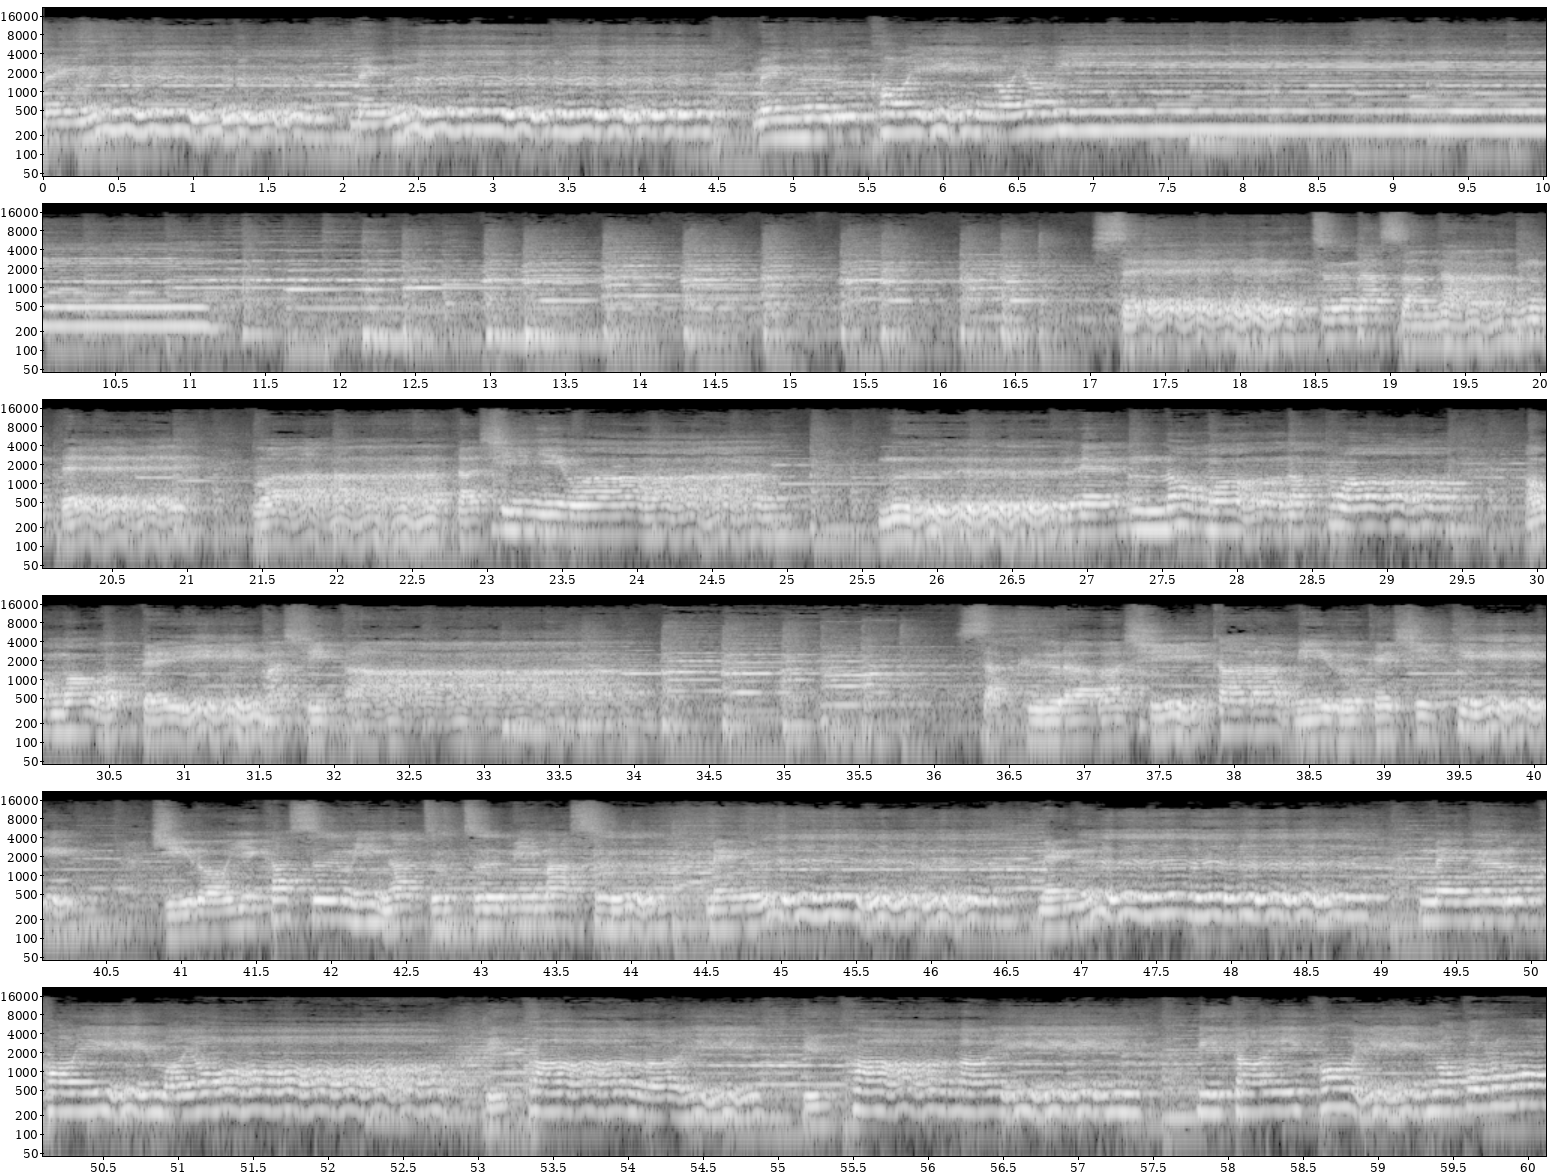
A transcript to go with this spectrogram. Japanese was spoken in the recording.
めぐる巡る巡る恋の読み切なさなんて私には無縁のもの思っていました。桜橋から見る景色。白い霞が包みます。巡る巡る巡る恋模様。痛い痛い痛い恋心。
